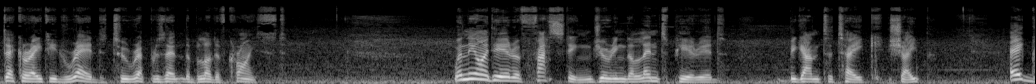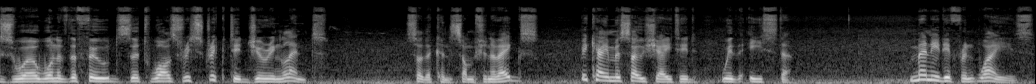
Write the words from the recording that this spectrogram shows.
decorated red to represent the blood of Christ. When the idea of fasting during the Lent period began to take shape. Eggs were one of the foods that was restricted during Lent, so the consumption of eggs became associated with Easter. Many different ways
